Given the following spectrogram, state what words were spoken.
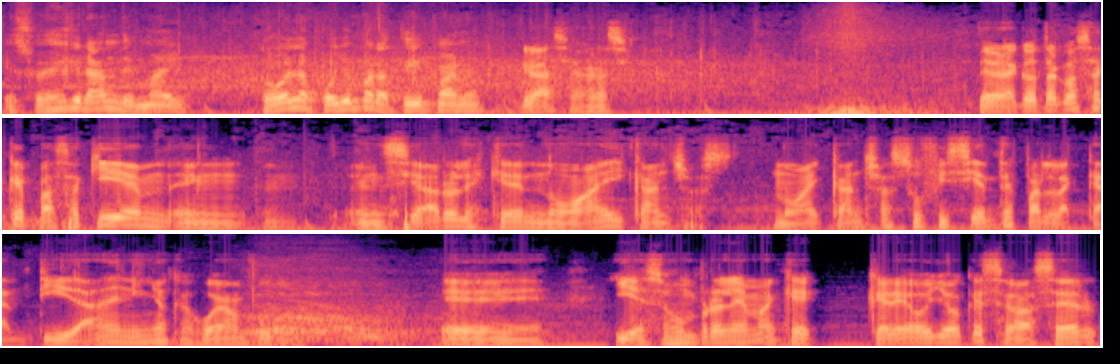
Eso es grande, Mike. Todo el apoyo para ti, pano. Gracias, gracias. De verdad que otra cosa que pasa aquí en en Seattle es que no hay canchas. No hay canchas suficientes para la cantidad de niños que juegan fútbol. Eh, y eso es un problema que creo yo que se va a hacer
